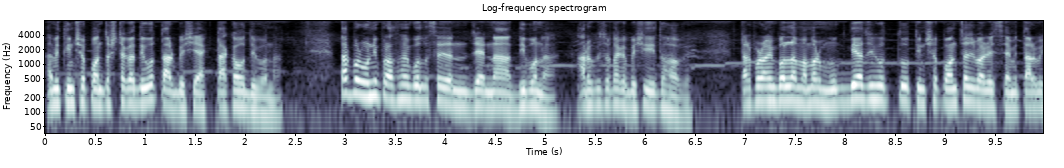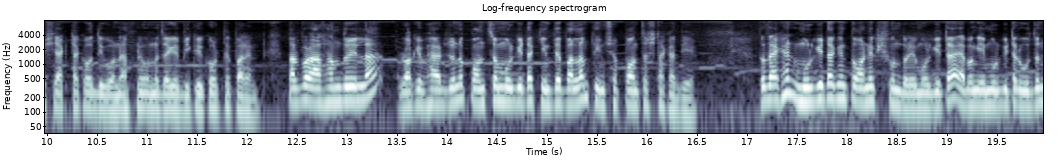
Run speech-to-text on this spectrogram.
আমি তিনশো পঞ্চাশ টাকা দিব, তার বেশি এক টাকাও দিব না। তারপর উনি প্রথমে বলতেছে যে, না, দিব না। আরও কিছু টাকা বেশি দিতে হবে। তারপর আমি বললাম, আমার মুখ দেওয়া যেহেতু তিনশো পঞ্চাশ বাড়িয়েছে আমি তার বেশি এক টাকাও দিব না, আপনি অন্য জায়গায় বিক্রি করতে পারেন। তারপর আলহামদুলিল্লাহ, রকি ভাইয়ের জন্য পঞ্চম মুরগিটা কিনতে পারলাম তিনশো পঞ্চাশ টাকা দিয়ে। তো দেখেন, মুরগিটা কিন্তু অনেক সুন্দর এই মুরগিটা, এবং এই মুরগিটার ওজন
